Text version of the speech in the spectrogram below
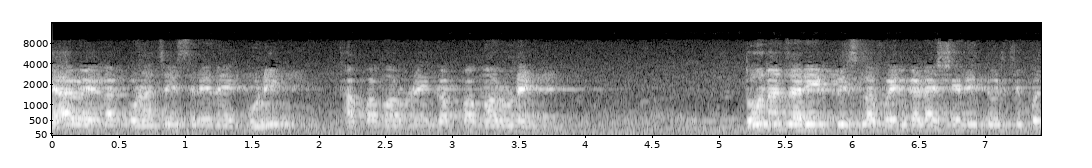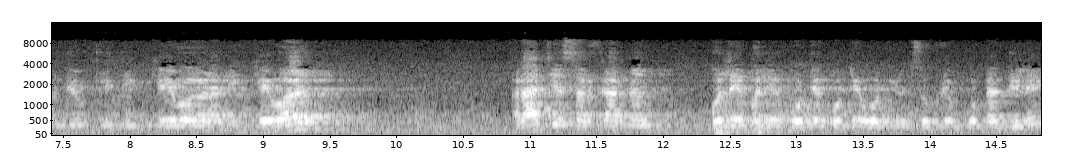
या वेळेला कोणाचाही श्रेय नाही कोणी थापा मारू नये गप्पा मारू नये. दोन हजार एकवीस ला बैलगाडा शर्यतीवरची बंदी उठली ती केवळ आणि केवळ राज्य सरकारनं भले भले मोठे मोठे वकील सुप्रीम कोर्टात दिले.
